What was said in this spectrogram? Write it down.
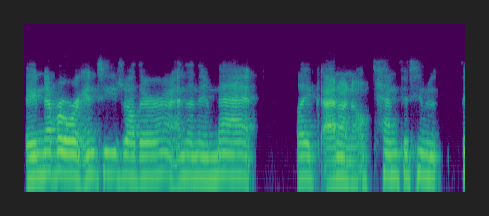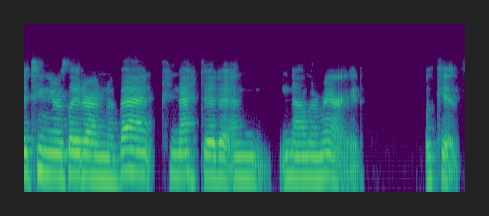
they never were into each other and then they met like i don't know 10 15, 15 years later at an event connected and now they're married with kids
